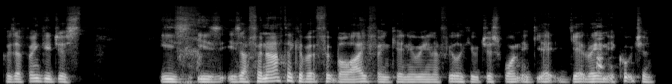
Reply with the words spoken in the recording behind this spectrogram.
because I think he just he's he's he's a fanatic about football. I think anyway, and I feel like he would just want to get get right into coaching.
